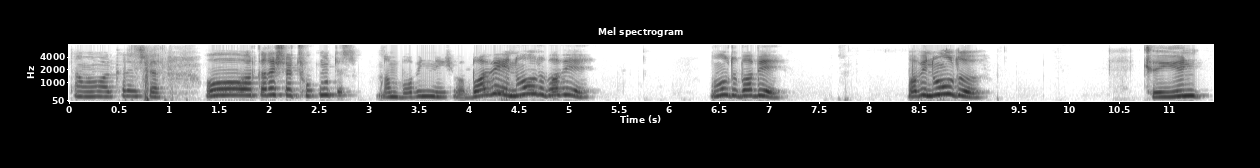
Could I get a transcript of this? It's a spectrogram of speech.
Tamam arkadaşlar. Oo arkadaşlar çok mutluyuz. Lan Bobby'nin ne işi var? Bobby ne oldu Bobby? Ne oldu Bobby? Bobby ne oldu? Köyün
